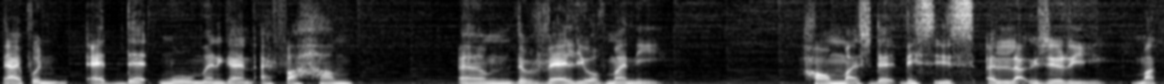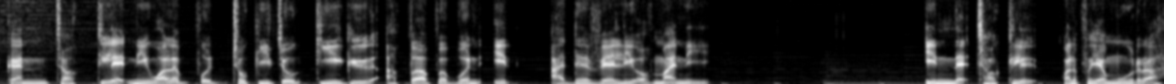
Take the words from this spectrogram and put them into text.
And I pun At that moment kan I faham um, The value of money How much that This is a luxury Makan coklat ni Walaupun coki-coki ke Apa-apa pun It ada value of money In that chocolate Walaupun yang murah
